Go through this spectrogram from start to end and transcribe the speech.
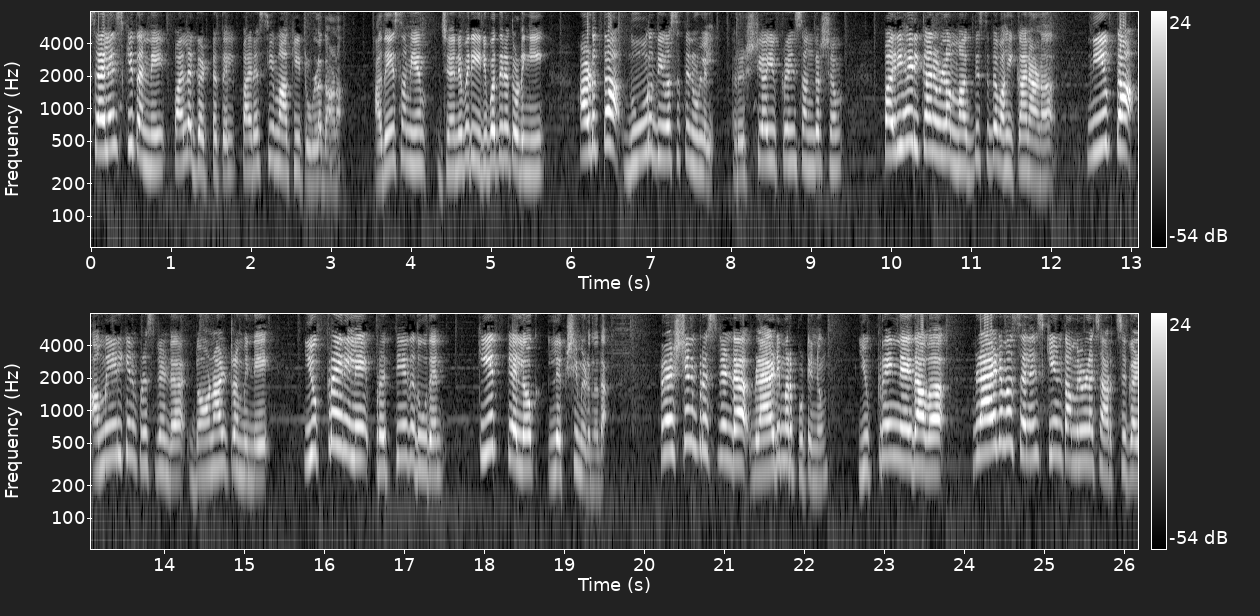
സെലൻസ്കി തന്നെ പല ഘട്ടത്തിൽ പരസ്യമാക്കിയിട്ടുള്ളതാണ്. അതേസമയം ജനുവരി ഇരുപതിന് തുടങ്ങി അടുത്ത നൂറ് ദിവസത്തിനുള്ളിൽ റഷ്യ യുക്രൈൻ സംഘർഷം പരിഹരിക്കാനുള്ള മധ്യസ്ഥത വഹിക്കാനാണ് നിയുക്ത അമേരിക്കൻ പ്രസിഡന്റ് ഡൊണാൾഡ് ട്രംപിന്റെ യുക്രൈനിലെ പ്രത്യേക ദൂതൻ കീത്ത് കെലോക്ക് ലക്ഷ്യമിടുന്നത്. റഷ്യൻ പ്രസിഡന്റ് വ്ളാഡിമിർ പുടിനും യുക്രൈൻ നേതാവ് വ്ളാഡിമിർ സെലൻസ്കിയും തമ്മിലുള്ള ചർച്ചകൾ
